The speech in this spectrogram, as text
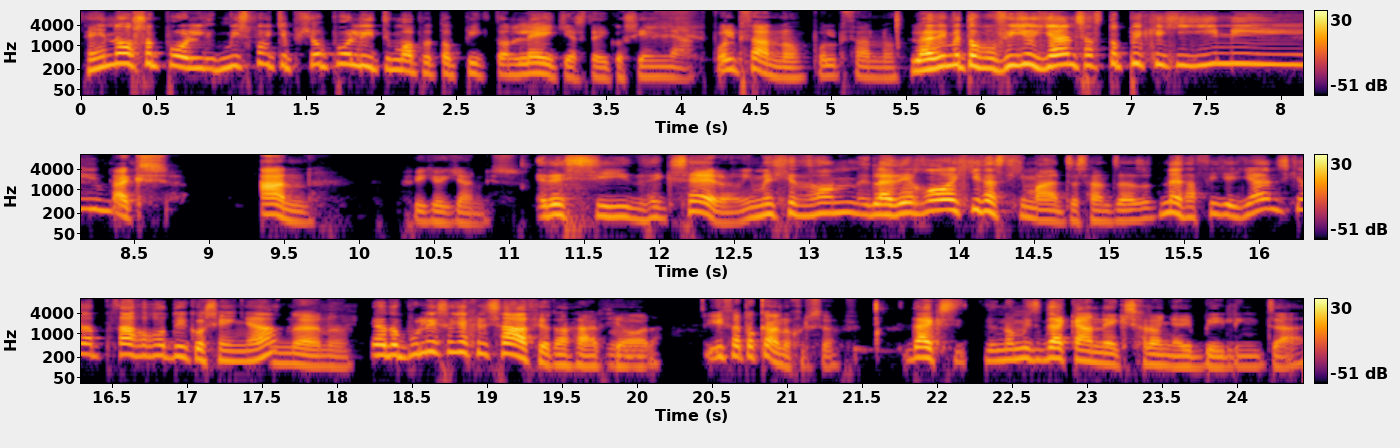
θα είναι όσο πολύ, μη σου πω και πιο πολύτιμο από το pick των Lakers το 29. Πολύ πιθανό. Πολύ πιθανό. Δηλαδή με το που φύγει ο Γιάννης αυτό το pick έχει γίνει... Εντάξει. Αν φύγει ο Γιάννης. Ρε εσύ, δεν ξέρω. Είμαι σχεδόν... Δηλαδή εγώ εκεί θα στοιχημάτισα σαν jazz. ότι Ναι, θα φύγει ο Γιάννης και θα, θα έχω εγώ το 29 Ναι, ναι. για να το πουλήσω για χρυσάφι όταν θα έρθει η Mm. ώρα. Ή θα το κάνω χρυσάφι. Εντάξει, νομίζω δεν θα κάνουν 6 χρόνια rebuilding jazz.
